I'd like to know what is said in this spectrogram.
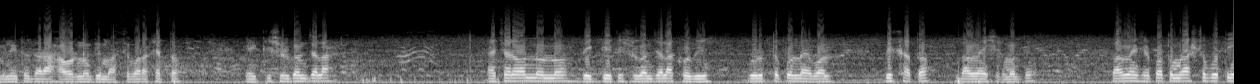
মিলিত দ্বারা হাওড় নদী মাছে ভরা ক্ষেত্র। এই কিশোরগঞ্জ জেলা এছাড়া অন্য অন্য দিক দিয়ে কিশোরগঞ্জ জেলা খুবই গুরুত্বপূর্ণ এবং বিখ্যাত বাংলাদেশের মধ্যে। বাংলাদেশের প্রথম রাষ্ট্রপতি,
